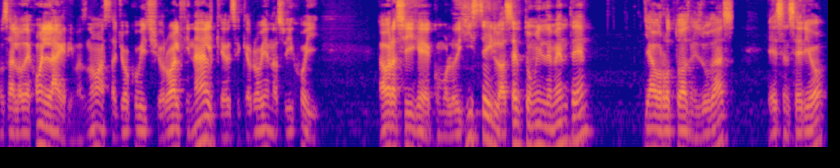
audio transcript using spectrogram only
o sea, lo dejó en lágrimas, ¿no? Hasta Djokovic lloró al final, que se quebró viendo a su hijo y ahora sí que como lo dijiste y lo acepto humildemente, ya ahorró todas mis dudas, es en serio,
